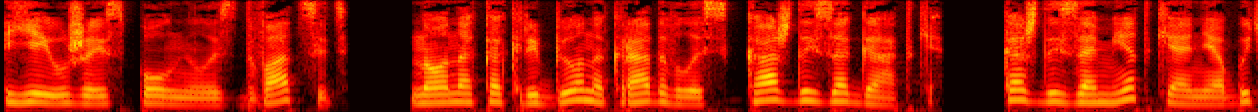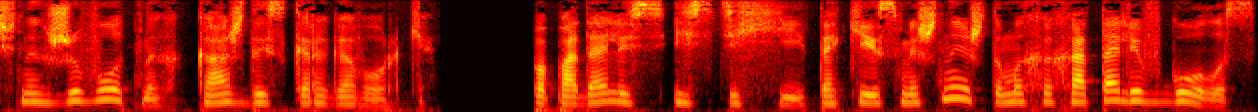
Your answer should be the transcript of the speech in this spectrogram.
Ей уже исполнилось 20, но она как ребенок радовалась каждой загадке, каждой заметке о необычных животных, каждой скороговорке. Попадались и стихи, такие смешные, что мы хохотали в голос.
